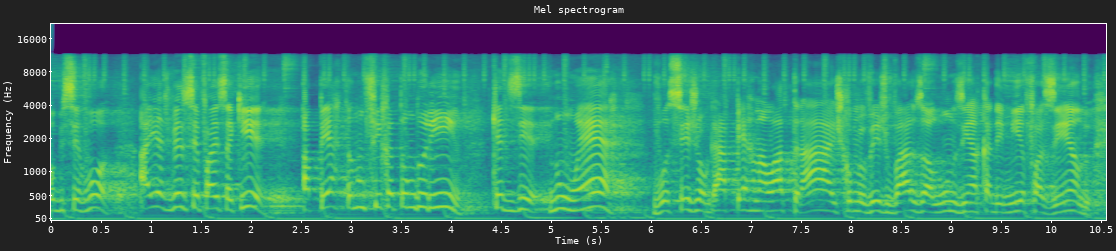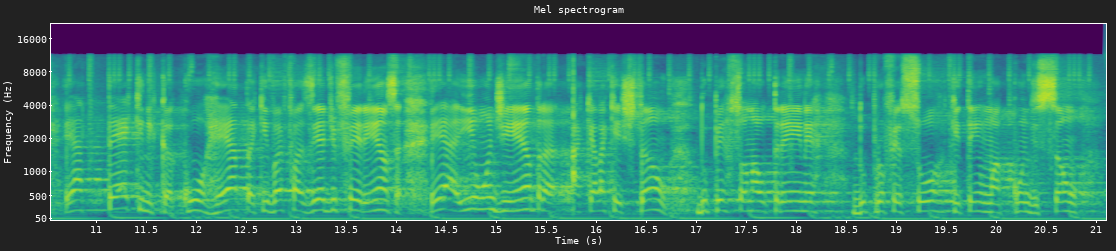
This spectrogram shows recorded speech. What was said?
Observou? Aí às vezes você faz isso aqui, aperta, não fica tão durinho. Quer dizer, não é você jogar a perna lá atrás, como eu vejo vários alunos em academia fazendo. É a técnica correta que vai fazer a diferença. É aí onde entra aquela questão do personal trainer, do professor que tem uma condição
